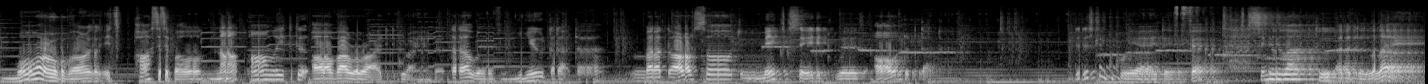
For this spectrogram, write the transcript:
Moreover, it's possible not only to override grain data with new data, but also to mix it with old data. This can create an effect similar to a delay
